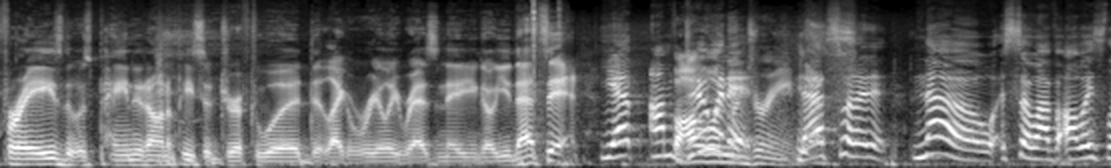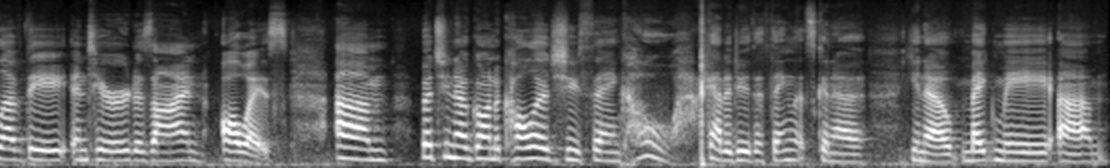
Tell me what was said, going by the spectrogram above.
phrase that was painted on a piece of driftwood that like really resonated? You go, yeah, that's it. Yep, I'm Following doing my it. dream. That's what I did. No, so I've always loved the interior design, always. Um, but you know, going to college, you think, oh, I got to do the thing that's gonna, you know, make me um,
